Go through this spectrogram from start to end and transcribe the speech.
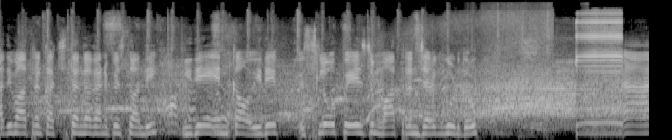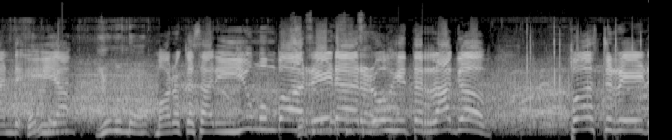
అది మాత్రం ఖచ్చితంగా కనిపిస్తోంది. ఇదే ఎన్కౌ ఇదే స్లో పేస్డ్ మాత్రం జరగకూడదు. అండ్ మరొకసారి U Mumba raider Rohit Raghav first raid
